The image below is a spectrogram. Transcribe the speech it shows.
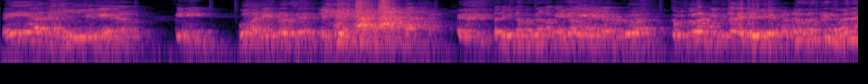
iya, dan bikin Iya. ini gue gak di endorse ya. Tadi kita berdua pakai Ini kayak ya. kita berdua, kebetulan nih kita gak jadi pada Lu beli di mana?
